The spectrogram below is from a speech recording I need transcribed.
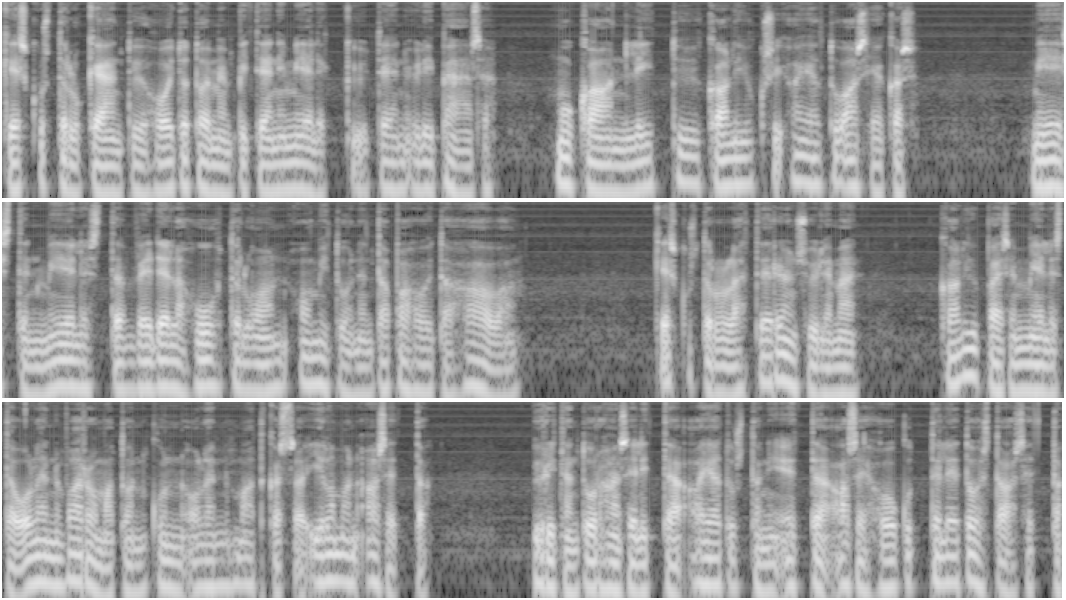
Keskustelu kääntyy hoitotoimenpiteeni mielekkyyteen ylipäänsä. Mukaan liittyy kaljuksi ajeltu asiakas. Miesten mielestä vedellä huuhtelu on omituinen tapa hoitaa haavaa. Keskustelu lähtee rönsyilemään. Kaljupäisen mielestä olen varomaton, kun olen matkassa ilman asetta. Yritän turhaan selittää ajatustani, että ase houkuttelee toista asetta.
